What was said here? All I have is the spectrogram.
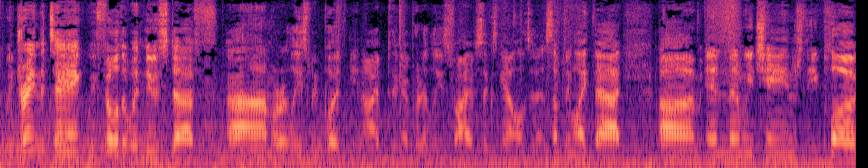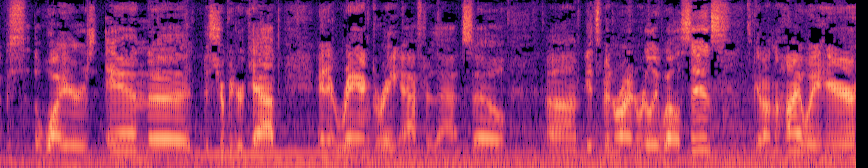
We drained the tank, we filled it with new stuff, um, or at least we put, you know, I think I put at least five, six gallons in it, something like that. Um, and then we changed the plugs, the wires, and the distributor cap, and it ran great after that. So um, it's been running really well since. Let's get on the highway here.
